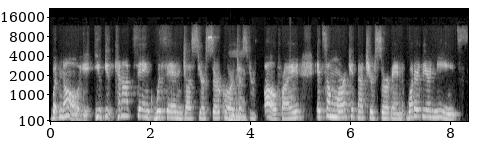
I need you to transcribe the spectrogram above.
But no, you, you cannot think within just your circle or mm-hmm. just yourself, right? It's a market that you're serving. What are their needs?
